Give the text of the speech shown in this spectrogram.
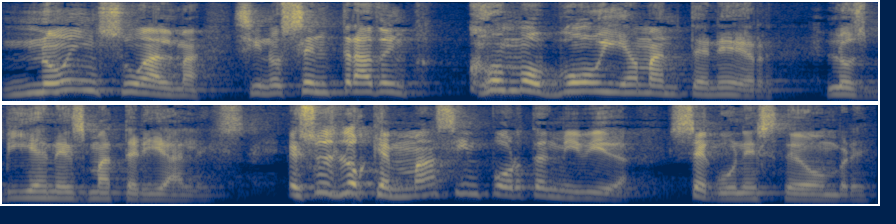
no en su alma, sino centrado en cómo voy a mantener los bienes materiales. Eso es lo que más importa en mi vida, según este hombre.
